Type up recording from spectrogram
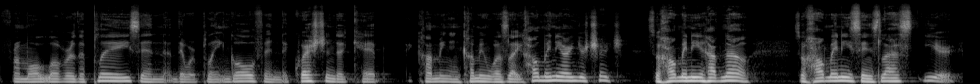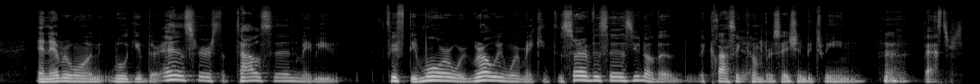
from all over the place and they were playing golf and the question that kept coming and coming was like how many are in your church? So how many you have now? So how many since last year? And everyone will give their answers a thousand maybe 50 more we're growing we're making two services you know the the classic conversation between uh, pastors.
